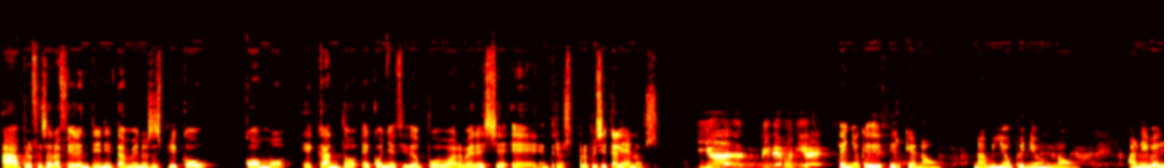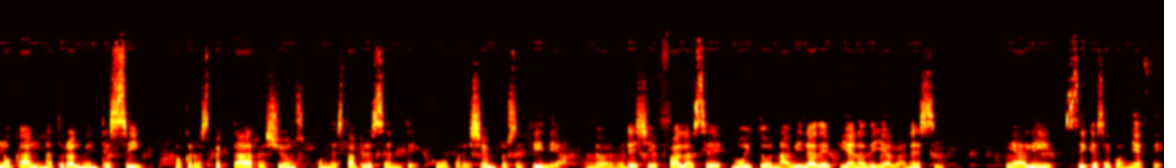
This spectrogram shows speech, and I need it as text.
A profesora Fiorentini tamén nos explicou como e canto é coñecido o povo arberexe eh, entre os propios italianos. Io eh, vi devo dire... Teño que dicir que non. Na miña opinión, non. A nivel local, naturalmente, sí, no que respecta ás rexións onde está presente, como por exemplo Sicilia, onde o arberexe falase moito na vila de Piana de Albanesi, e ali sí que se coñece,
